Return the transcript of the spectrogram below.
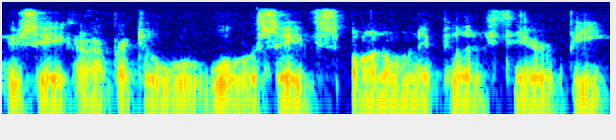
who see a chiropractor will, will receive spinal manipulative therapy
